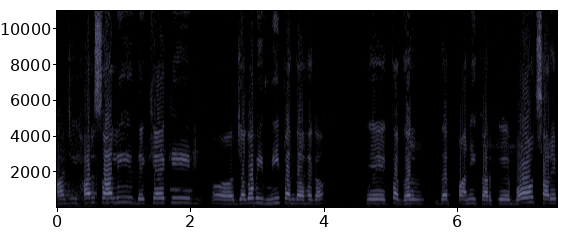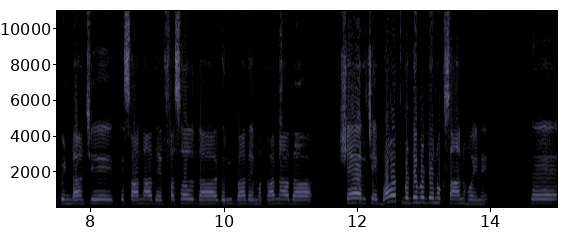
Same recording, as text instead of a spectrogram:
ਹਾਂਜੀ ਹਰ ਸਾਲ ਹੀ ਦੇਖਿਆ ਹੈ ਕਿ ਅ, ਜਦੋਂ ਵੀ ਮੀਂਹ ਪੈਂਦਾ ਹੈਗਾ ਤੇ ਘੱਗਰ ਦਾ ਪਾਣੀ ਕਰਕੇ ਬਹੁਤ ਸਾਰੇ ਪਿੰਡਾਂ 'ਚ ਕਿਸਾਨਾਂ ਦੇ ਫਸਲ ਦਾ ਗਰੀਬਾਂ ਦੇ ਮਕਾਨਾਂ ਦਾ ਸ਼ਹਿਰ 'ਚ ਬਹੁਤ ਵੱਡੇ ਵੱਡੇ ਨੁਕਸਾਨ ਹੋਏ ਨੇ। ਤੇ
